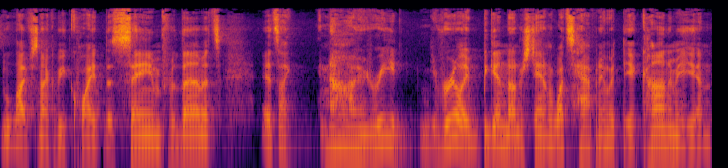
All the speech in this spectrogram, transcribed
life's not going to be quite the same for them. It's it's like no, you read, you really begin to understand what's happening with the economy and,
